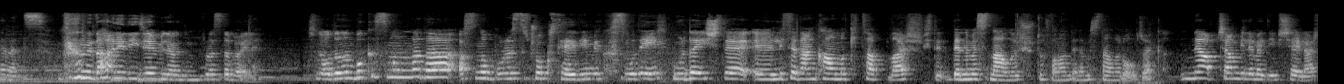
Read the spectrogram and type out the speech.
Evet. Daha ne diyeceğimi bilemedim. Burası da böyle. Şimdi odanın bu kısmında da aslında burası çok sevdiğim bir kısmı değil. Burada işte e, liseden kalma kitaplar, işte deneme sınavları, şurada falan deneme sınavları olacak. Ne yapacağım bilemediğim şeyler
